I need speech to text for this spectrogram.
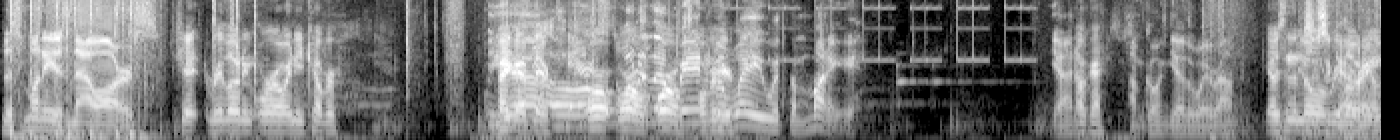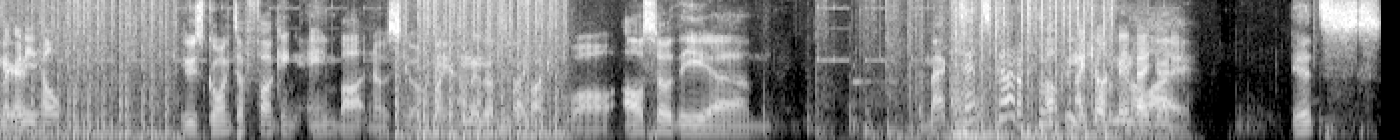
This money is now ours. Shit, reloading. Oro, I need cover. Back up there. oh, Or- one or- of them or- made over here. away with the money. Yeah, I know. Okay. I'm going the other way around. I was in the middle of there's a guy reloading. I was right like, I need help. He was going to fucking aimbot no scope. Fuck, I'm gonna go this through the way. fucking wall. Also, the um, the Mac 10's kind of Oh. I killed the main bad guy. It's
